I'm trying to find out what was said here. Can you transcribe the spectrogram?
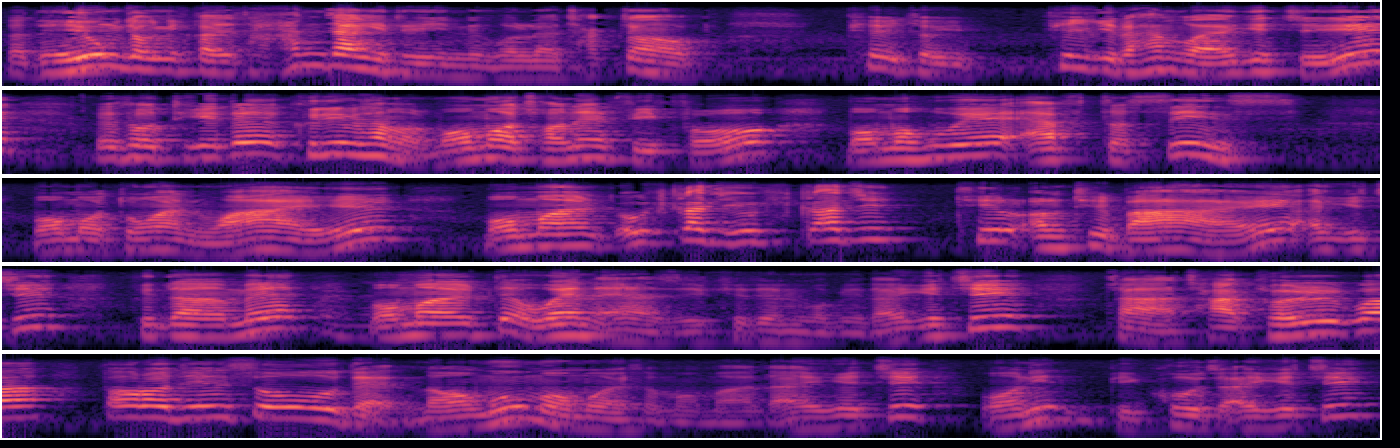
그러니까 내용 정리까지 다 한 장이 돼 있는 걸로 작정하고 필 저기 필기를 한 거야 알겠지? 그래서 어떻게 돼? 그림상으로 뭐뭐 전에 before, 뭐뭐 후에 after, since, 뭐뭐 동안 while, 뭐뭐 할 여기까지 여기까지 till, until, by 알겠지? 그 다음에 뭐뭐 할 때 when, as 이렇게 되는 겁니다 알겠지? 자, 자 결과 떨어진 so that 너무 뭐뭐해서 뭐뭐하다 알겠지? 원인 because 알겠지?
